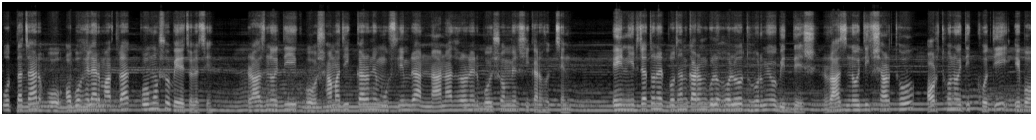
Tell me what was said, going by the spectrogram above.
অত্যাচার ও অবহেলার মাত্রা ক্রমশ বেড়ে চলেছে। রাজনৈতিক ও সামাজিক কারণে মুসলিমরা নানা ধরনের বৈষম্যের শিকার হচ্ছেন। এই নির্যাতনের প্রধান কারণগুলো হলো ধর্মীয় বিদ্বেষ, রাজনৈতিক স্বার্থ, অর্থনৈতিক ক্ষতি এবং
